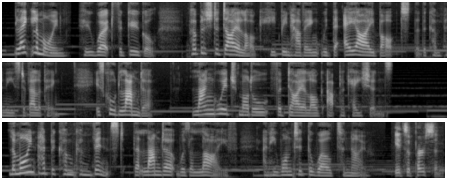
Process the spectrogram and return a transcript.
Blake Lemoine, who worked for Google, published a dialogue he'd been having with the AI bot that the company's developing. It's called LaMDA, Language Model for Dialogue Applications. Lemoine had become convinced that LaMDA was alive and he wanted the world to know. It's a person.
